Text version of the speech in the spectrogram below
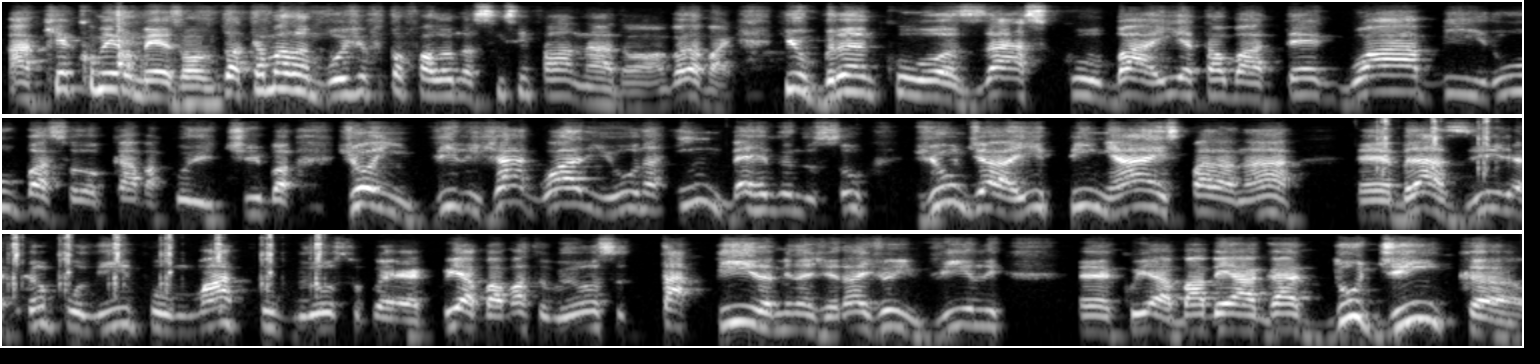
Aqui é comigo mesmo, ó. até uma lambuja, eu tô falando assim sem falar nada, ó. Agora vai. Rio Branco, Osasco, Bahia, Taubaté, Guabiruba, Sorocaba, Curitiba, Joinville, Jaguariúna, Imbé, Rio Grande do Sul, Jundiaí, Pinhais, Paraná, é, Brasília, Campo Limpo, Mato Grosso, é, Cuiabá, Mato Grosso, Tapira, Minas Gerais, Joinville, é, Cuiabá, BH, Dudinca,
